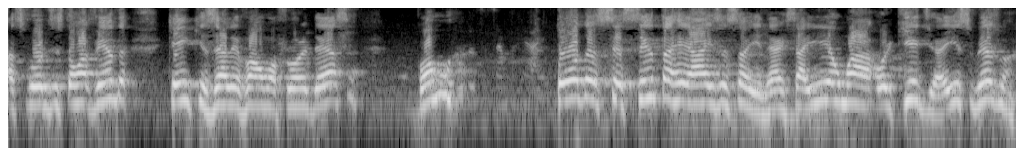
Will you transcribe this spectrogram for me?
as flores estão à venda. Quem quiser levar uma flor dessa, como? Todas 60 reais isso aí, né? Isso aí é uma orquídea, é isso mesmo?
